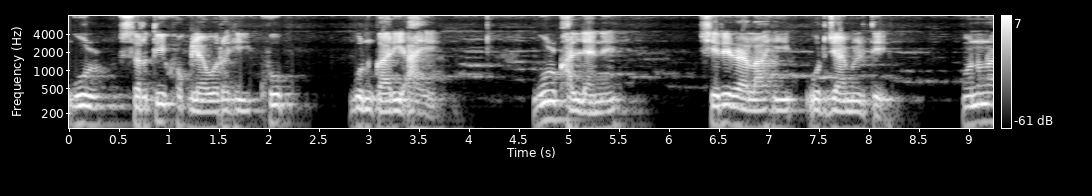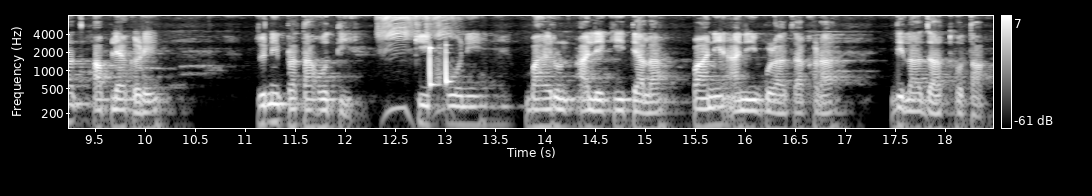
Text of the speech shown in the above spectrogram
गूळ सर्दी खोकल्यावरही खूप गुणकारी आहे. गूळ खाल्ल्याने शरीरालाही ऊर्जा मिळते. म्हणूनच आपल्याकडे जुनी प्रथा होती की कोणी बाहेरून आले की त्याला पाणी आणि गुळाचा खडा दिला जात होता.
